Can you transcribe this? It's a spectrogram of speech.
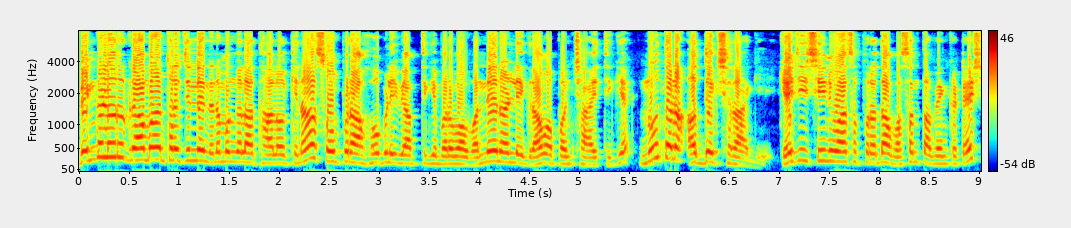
ಬೆಂಗಳೂರು ಗ್ರಾಮಾಂತರ ಜಿಲ್ಲೆ ನೆನಮಂಗಲ ತಾಲೂಕಿನ ಸೋಂಪುರ ಹೋಬಳಿ ವ್ಯಾಪ್ತಿಗೆ ಬರುವ ವನ್ನೇನಹಳ್ಳಿ ಗ್ರಾಮ ಪಂಚಾಯಿತಿಗೆ ನೂತನ ಅಧ್ಯಕ್ಷರಾಗಿ ಕೆಜಿ ಶ್ರೀನಿವಾಸಪುರದ ವಸಂತ ವೆಂಕಟೇಶ್,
